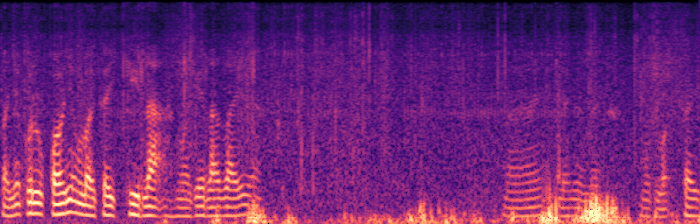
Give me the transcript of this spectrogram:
Và những con có những loài cây kỳ lạ ngoài cây lá giấy ra đấy đây là này, một cây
